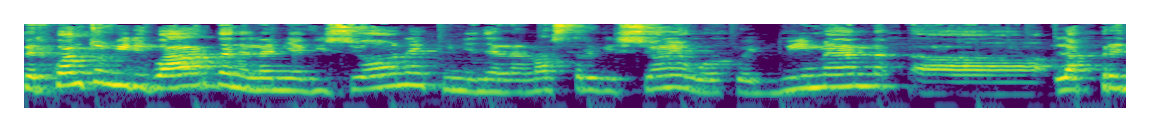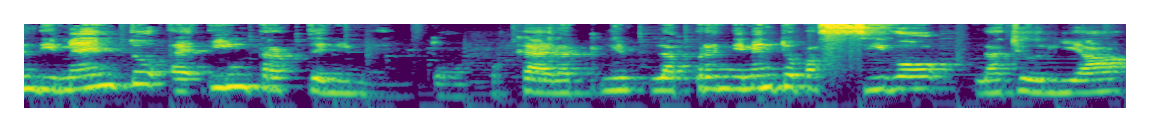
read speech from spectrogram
Per quanto mi riguarda, nella mia visione, quindi nella nostra visione Work with Women, uh, l'apprendimento è intrattenimento, ok? L'apprendimento passivo, la teoria,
